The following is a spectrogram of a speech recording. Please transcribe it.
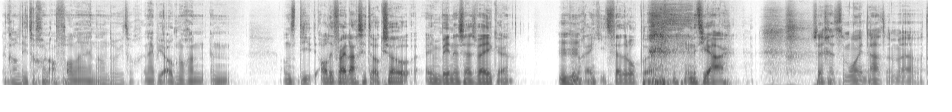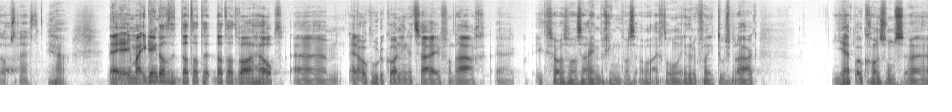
dan kan die toch gewoon afvallen en dan doe je toch. En dan heb je ook nog een. een want die, al die vrijdagen zitten ook zo in binnen zes weken. Je nog eentje iets verderop in het jaar. Zeg, het is een mooie datum eh, wat dat betreft. Ja. Nee, maar ik denk dat dat, dat, dat, dat wel helpt. Ehm, en ook hoe de koning het zei vandaag. eh, ik, zoals al zei in het begin, ik was wel echt onder de indruk van die toespraak. Je hebt ook gewoon soms, eh,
